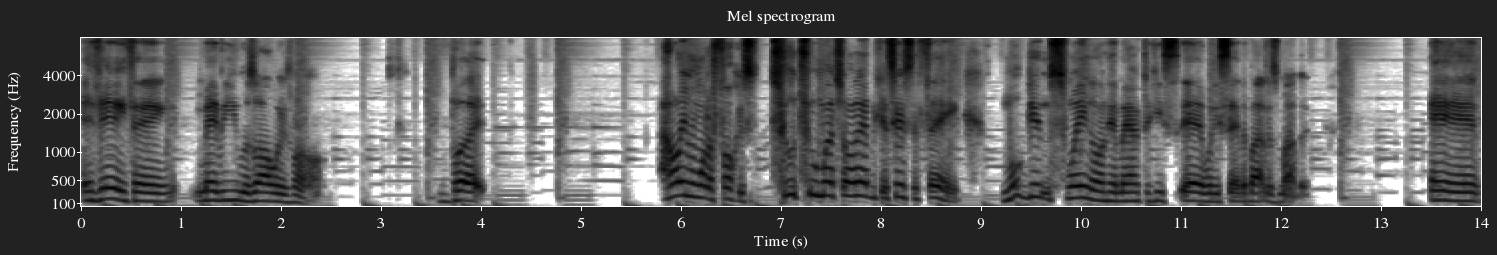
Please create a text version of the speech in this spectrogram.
if anything, maybe you was always wrong but I don't even want to focus too too much on that because here's the thing: Mook didn't swing on him after he said what he said about his mother, and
